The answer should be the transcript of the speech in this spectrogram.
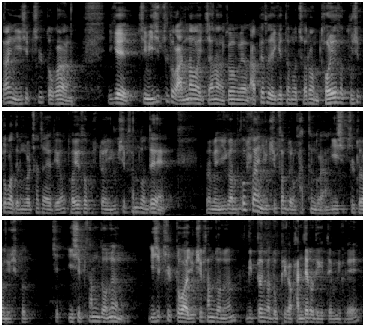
사인 27도가 이게 지금 27도가 안 나와 있잖아. 그러면 앞에서 얘기했던 것처럼 더해서 90도가 되는 걸 찾아야 돼요. 더해서 90도는 63도인데 그러면 이건 코사인 63도랑 같은 거야. 27도랑 60도 23도는 27도와 63도는 밑변과 높이가 반대로 되기 때문에 그래.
